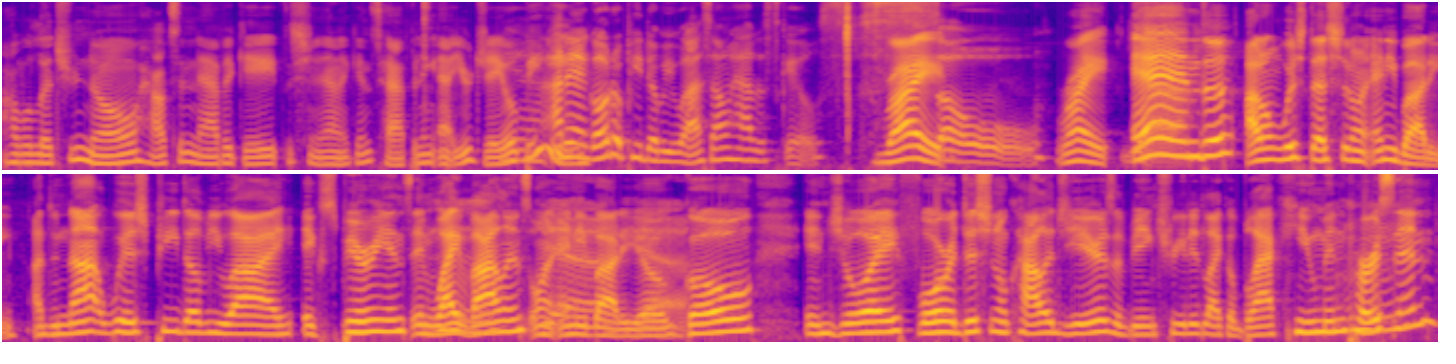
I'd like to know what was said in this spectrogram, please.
I will let you know how to navigate the shenanigans happening at your job. Yeah, I didn't go to PWI, so I don't have the skills. Right. So Right. Yeah. And I don't wish that shit on anybody. I do not wish PWI experience in white violence on Mm-hmm. Yeah, anybody, yo. Go enjoy four additional college years of being treated like a black human person.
